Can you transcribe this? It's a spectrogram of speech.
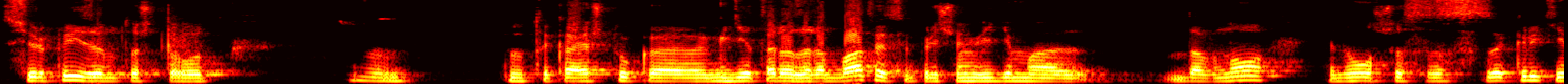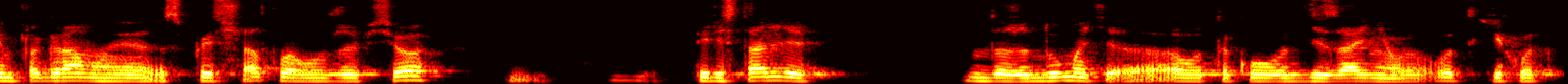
сюрпризом то, что вот ну, ну такая штука где-то разрабатывается, причем, видимо, давно. Я думал, что с закрытием программы Space Shuttle уже все перестали даже думать о вот такого вот дизайне, вот таких вот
